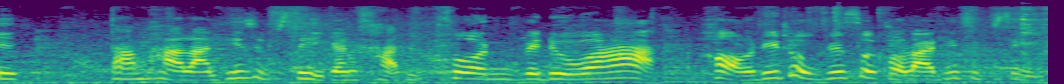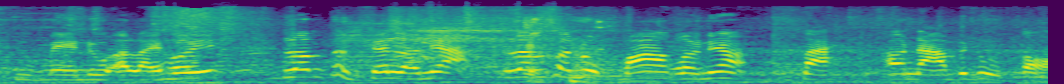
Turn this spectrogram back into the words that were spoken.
14 ตามหาร้านที่ 14 กันค่ะทุกคนไปดูว่าของที่ถูกที่สุดของร้านที่ 14 คือเมนูอะไรเฮ้ยเริ่มตื่นเต้นแล้วเนี่ย เริ่มสนุกมากแล้วเนี่ยไปเอาน้ำไปดูดต่อ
